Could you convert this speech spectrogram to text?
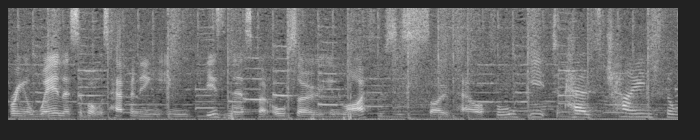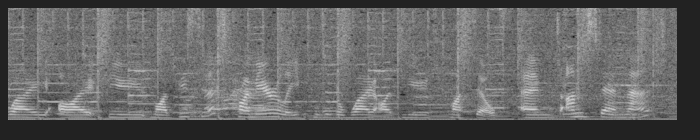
bring awareness of what was happening in business but also in life was just so powerful. It has changed the way I view my business primarily because of the way I viewed myself and to understand that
